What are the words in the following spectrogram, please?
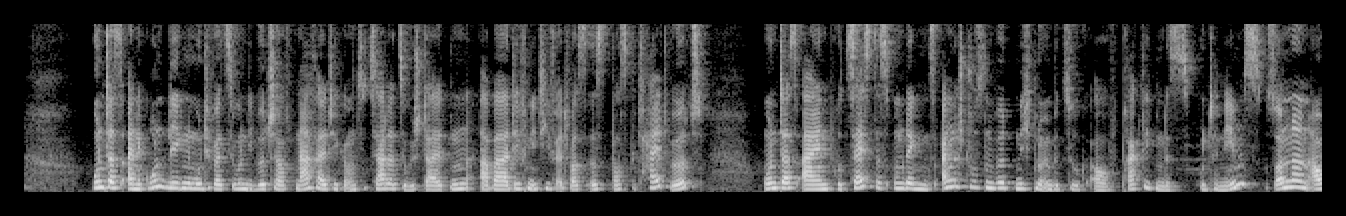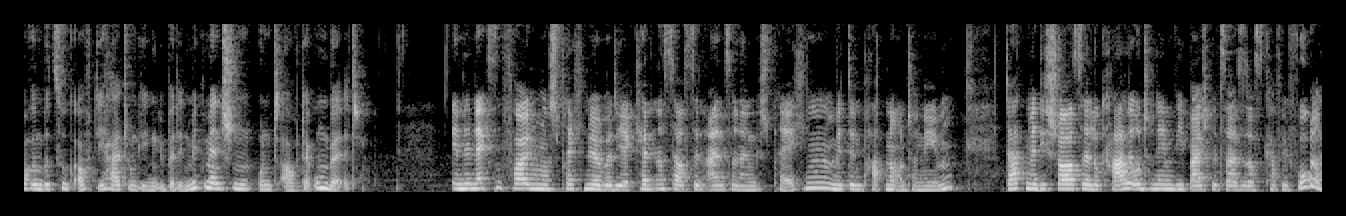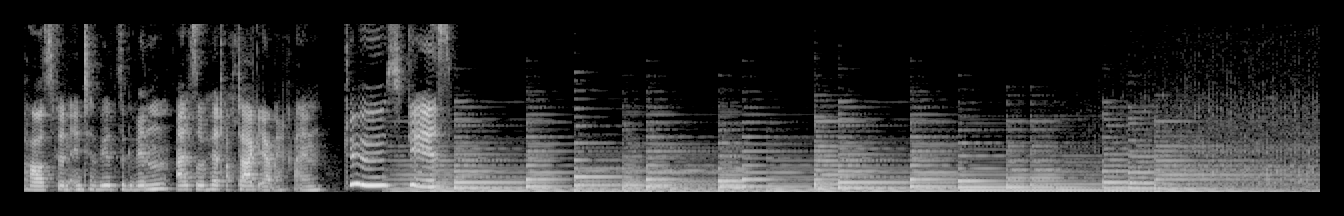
und dass eine grundlegende Motivation, die Wirtschaft nachhaltiger und sozialer zu gestalten, aber definitiv etwas ist, was geteilt wird und dass ein Prozess des Umdenkens angestoßen wird, nicht nur in Bezug auf Praktiken des Unternehmens, sondern auch in Bezug auf die Haltung gegenüber den Mitmenschen und auch der Umwelt. In den nächsten Folgen sprechen wir über die Erkenntnisse aus den einzelnen Gesprächen mit den Partnerunternehmen. Da hatten wir die Chance, lokale Unternehmen wie beispielsweise das Café Vogelhaus für ein Interview zu gewinnen. Also hört auch da gerne rein. Tschüss. Tschüss.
